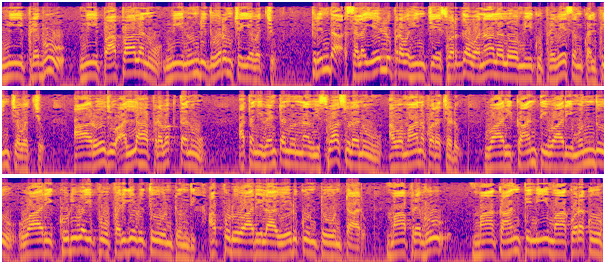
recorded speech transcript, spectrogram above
మీ ప్రభు మీ పాపాలను మీ నుండి దూరం చెయ్యవచ్చు క్రింద సెలయేళ్ళు ప్రవహించే స్వర్గవనాలలో మీకు ప్రవేశం కల్పించవచ్చు. ఆ రోజు అల్లహ ప్రవక్తను అతని వెంటనున్న విశ్వాసులను అవమానపరచడు. వారి కాంతి వారి ముందు వారి కుడివైపు పరిగెడుతూ ఉంటుంది. అప్పుడు వారిలా వేడుకుంటూ ఉంటారు. మా ప్రభు మా కాంతిని మా కొరకు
